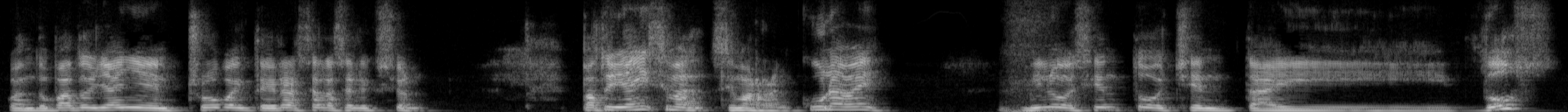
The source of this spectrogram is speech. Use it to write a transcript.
cuando Pato Yañez entró para integrarse a la selección. Pato Yañez se me, se me arrancó una vez. 1982,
